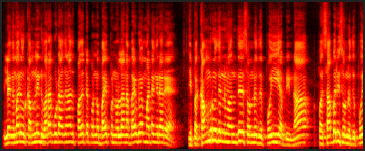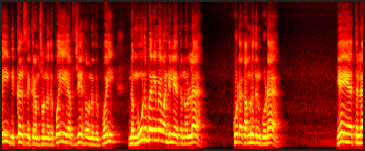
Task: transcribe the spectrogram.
இல்ல இந்த மாதிரி ஒரு கம்ப்ளைண்ட் வரக்கூடாதுன்னா அது பதட்ட பண்ணும் பயப்படணும்ல? நான் பயப்படவே மாட்டேங்கிறாரு. இப்ப கம்ருதன் வந்து சொன்னது பொய் அப்படின்னா இப்ப சபரி சொன்னது பொய் விக்கல்ஸ் விக்ரம் சொன்னது பொய் எஃப்ஜே சொன்னது பொய் இந்த மூணு பேரையுமே வண்டியில் ஏற்றணும்ல கூட கம்ருதன் கூட. ஏன் ஏத்தல?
